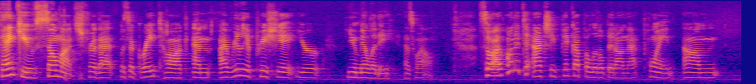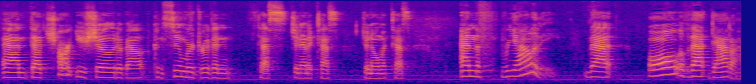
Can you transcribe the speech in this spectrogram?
Thank you so much for that. It was a great talk, and I really appreciate your humility as well. So I wanted to actually pick up a little bit on that point, um, and that chart you showed about consumer-driven tests, genetic tests, genomic tests, and the reality that all of that data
